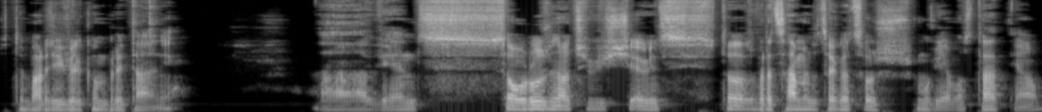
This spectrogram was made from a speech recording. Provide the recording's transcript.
czy tym bardziej Wielką Brytanię. A więc są różne oczywiście, więc to zwracamy do tego, co już mówiłem ostatnio,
